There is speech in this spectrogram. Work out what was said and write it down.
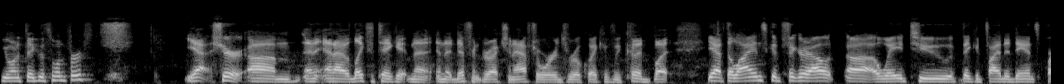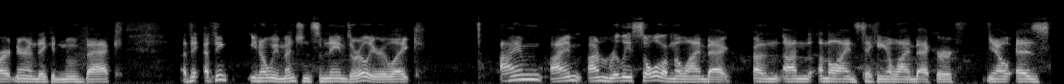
you want to take this one first? Yeah, sure. Um, and, and I would like to take it in a, in a different direction afterwards, real quick, if we could. But yeah, if the Lions could figure out uh, a way to, if they could find a dance partner and they could move back, I think I think you know we mentioned some names earlier. Like I'm I'm I'm really sold on the linebacker on, on on the Lions taking a linebacker you know, as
